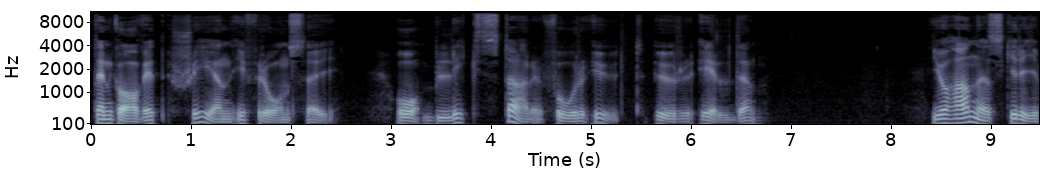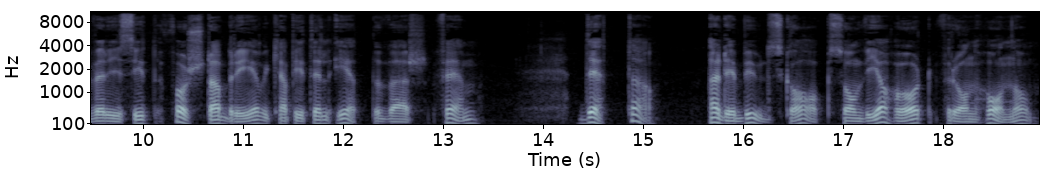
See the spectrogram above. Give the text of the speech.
Den gav ett sken ifrån sig och blixtar for ut ur elden. Johannes skriver i sitt första brev kapitel 1, vers 5. Detta är det budskap som vi har hört från honom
